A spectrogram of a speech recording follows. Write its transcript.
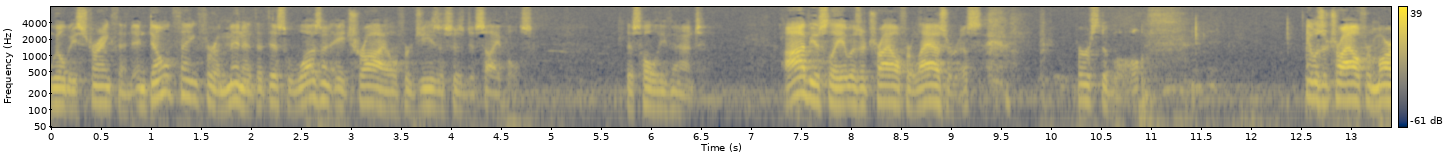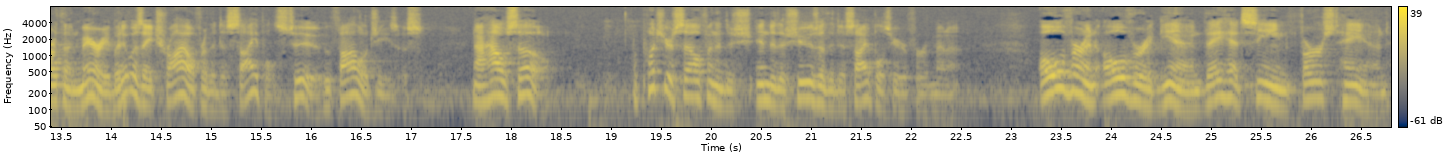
will be strengthened. And don't think for a minute that this wasn't a trial for Jesus' disciples, this whole event. Obviously, it was a trial for Lazarus, first of all. It was a trial for Martha and Mary, but it was a trial for the disciples, too, who followed Jesus. Now, how so? Put yourself in the, into the shoes of the disciples here for a minute. Over and over again, they had seen firsthand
